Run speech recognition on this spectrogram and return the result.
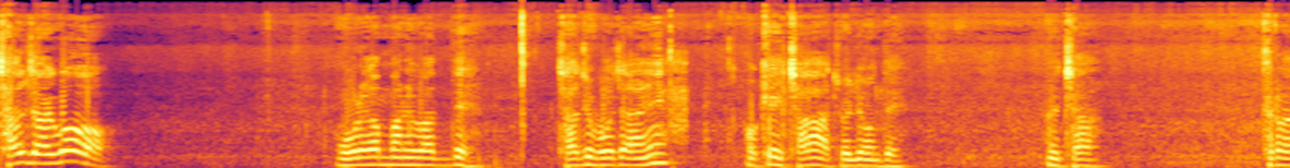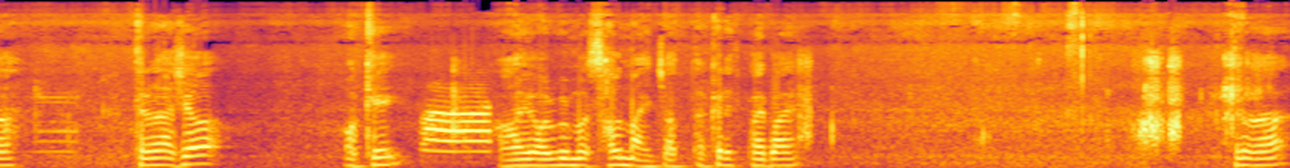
잘 자고, 오래간만에 봤는데, 자주 보자, 잉? 오케이, 자, 졸려온대. 어, 자, 들어가. 들어가셔. 오케이. 와, 아이, 얼굴 뭐 살 많이 쪘다. 그래, 바이바이. 들어가.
